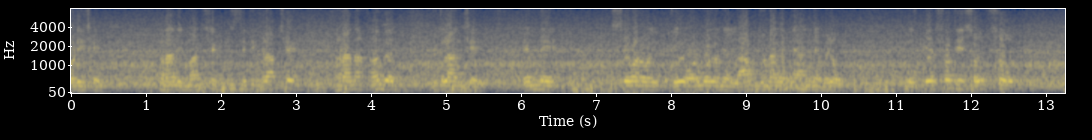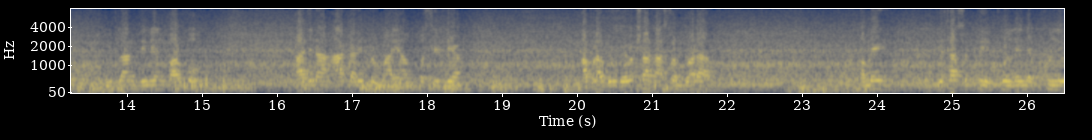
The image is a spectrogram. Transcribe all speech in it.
પડી છે. ઘણાની માનસિક સ્થિતિ ખરાબ છે, ઘણાના અંગ વિકલાંગ છે. એમને સેવાનો એક એવો અણમોલ અને લાભ જૂનાગઢને આંગણે મળ્યો. તેરસોથી ચૌદસો વિકલાંગ દિવ્યાંગ બાળકો આજના આ કાર્યક્રમમાં અહીંયા ઉપસ્થિત રહ્યા. આપણા ગુરુ ગોરક્ષનાથ આશ્રમ દ્વારા અમે યથાશક્તિ ફૂલ લઈને ફૂલની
